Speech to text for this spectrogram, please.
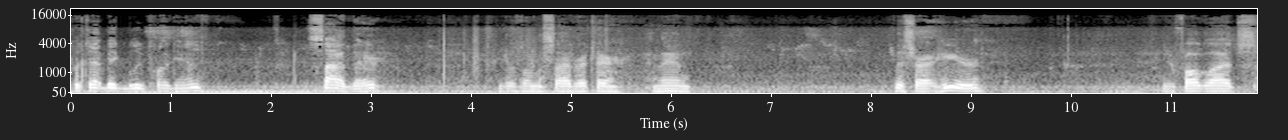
put that big blue plug in. Side there. It goes on the side right there. And then this right here your fog lights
